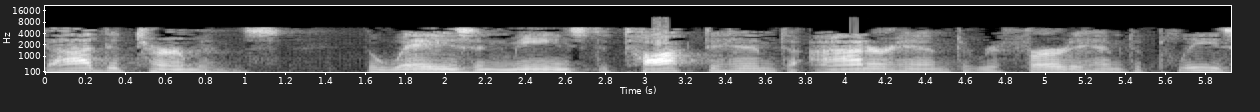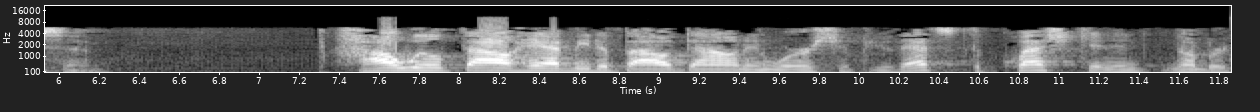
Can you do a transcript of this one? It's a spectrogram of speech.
God determines the ways and means to talk to Him, to honor Him, to refer to Him, to please Him. How wilt thou have me to bow down and worship you? That's the question in number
